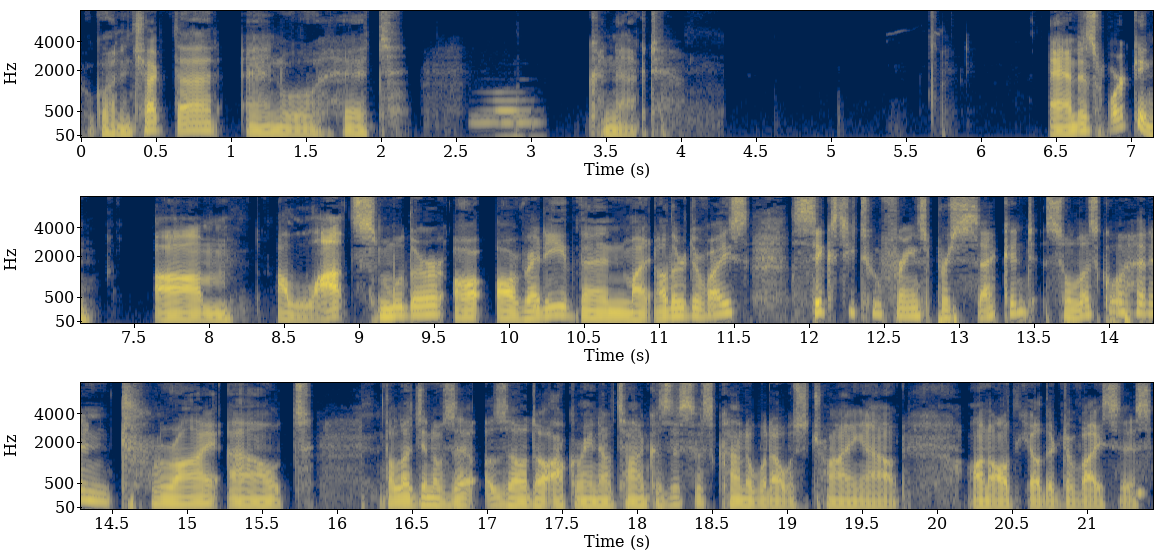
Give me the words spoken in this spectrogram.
we'll go ahead and check that and we'll hit connect. And it's working. Um, a lot smoother already than my other device, 62 frames per second. So let's go ahead and try out The Legend of Zelda Ocarina of Time because this is kind of what I was trying out on all the other devices.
